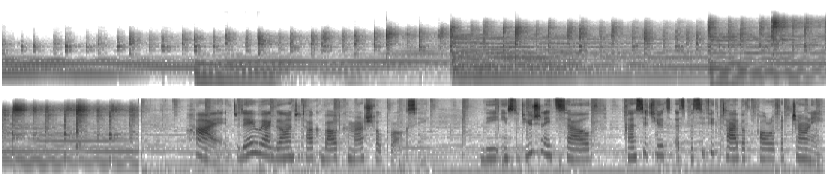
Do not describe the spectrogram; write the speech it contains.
Hi, today we are going to talk about commercial proxy. The institution itself constitutes a specific type of power of attorney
